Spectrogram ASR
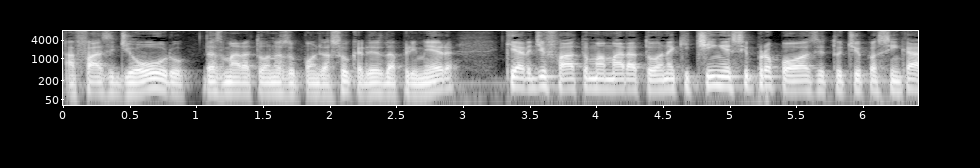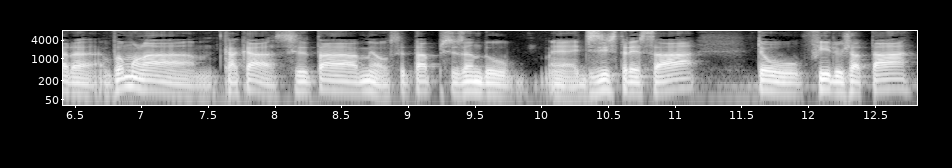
a fase de ouro das maratonas do Pão de Açúcar desde a primeira, que era de fato uma maratona que tinha esse propósito, tipo assim, cara, vamos lá, Kaká, você tá, meu, você tá precisando é, desestressar, teu filho já tá,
